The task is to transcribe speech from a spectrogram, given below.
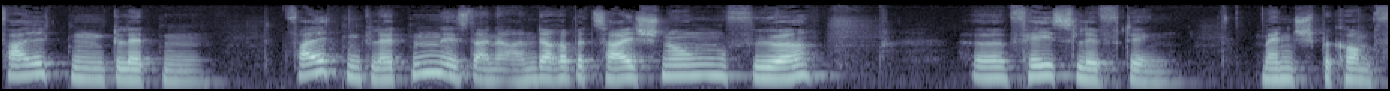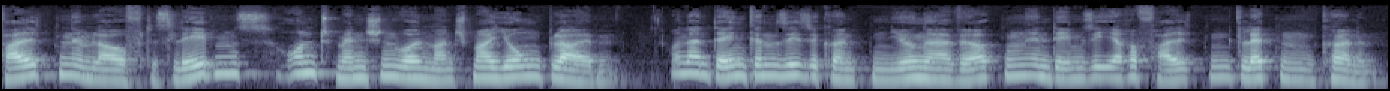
Faltenglätten. Faltenglätten ist eine andere Bezeichnung für äh, Facelifting. Mensch bekommt Falten im Lauf des Lebens und Menschen wollen manchmal jung bleiben. Und dann denken sie, sie könnten jünger wirken, indem sie ihre Falten glätten können.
